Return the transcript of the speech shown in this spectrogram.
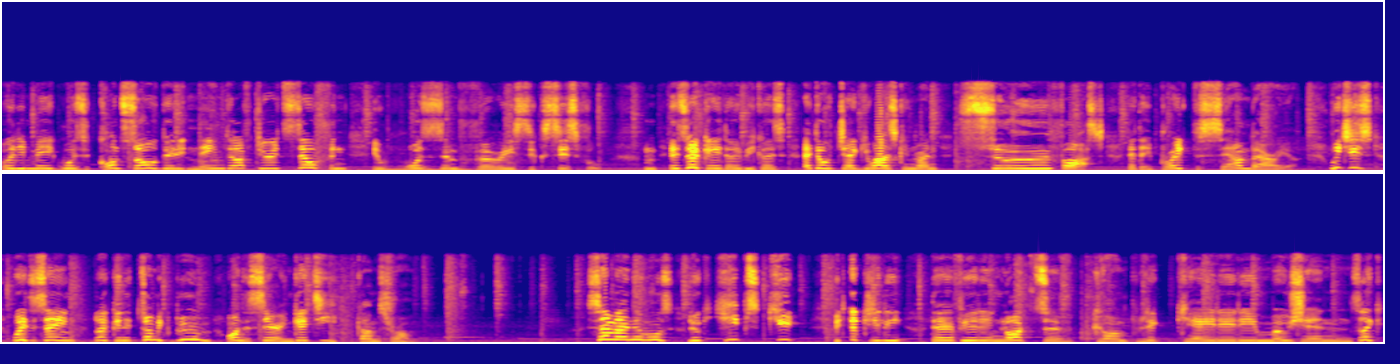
all it made was a console that it named after itself, and it wasn't very successful. Mm, It's okay though because adult Jaguars can run so fast that they break the sound barrier, which is where the saying like an atomic boom on the Serengeti comes from. Some animals look heaps cute, but actually they're feeling lots of complicated emotions. Like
